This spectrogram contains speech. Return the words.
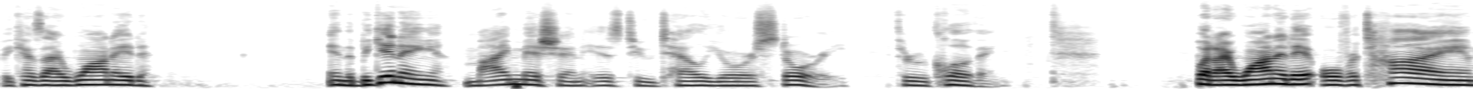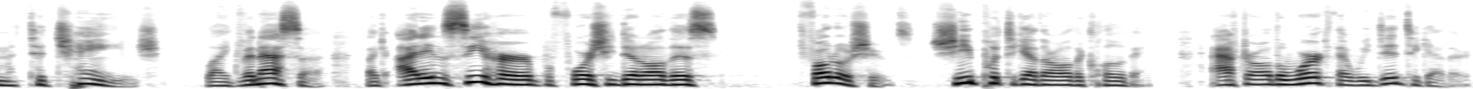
because I wanted. In the beginning, my mission is to tell your story through clothing but I wanted it over time to change, like Vanessa. Like I didn't see her before she did all this photo shoots. She put together all the clothing after all the work that we did together.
